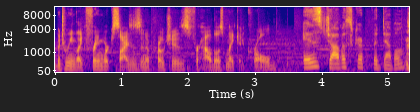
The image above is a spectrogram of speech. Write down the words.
between like framework sizes and approaches for how those might get crawled? Is JavaScript the devil?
